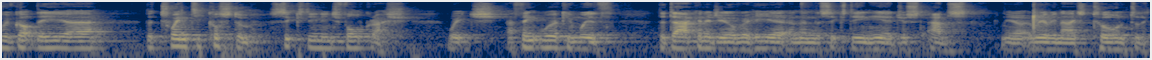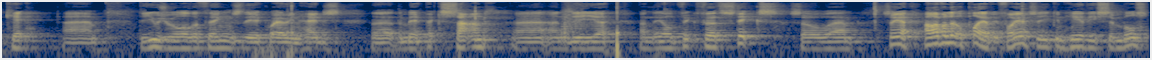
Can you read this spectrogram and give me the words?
we've got the, uh, the 20 custom 16 inch full crash which I think working with the dark energy over here and then the 16 here just adds you know a really nice tone to the kit. Um, the usual other things the Aquarian heads uh, the Mapex Saturn uh, and the uh, and the old Vic Firth sticks. So um, so yeah I'll have a little play of it for you so you can hear these cymbals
